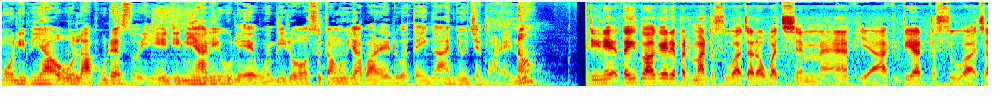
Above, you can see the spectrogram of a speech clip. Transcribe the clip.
မိုလီဖျားကိုလာဖူးတဲ့ဆိုရင်ဒီနေရာလေးကိုလည်းဝင်ပြီးတော့ဆူတောင်းလို့ရပါတယ်လို့အသိန်းကညွှန်ချင်ပါတယ်နော်။ ဒီနေ့အသိမ်းသွားခဲ့တဲ့ပထမတဆူကကြတော့ Wat Chin Man ဖျားဒုတိယတဆူကကြ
